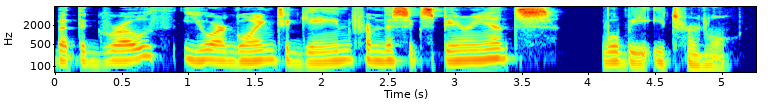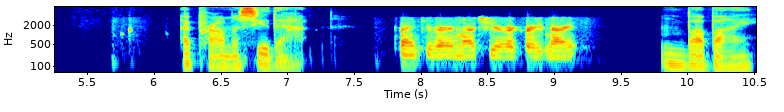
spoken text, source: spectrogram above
But the growth you are going to gain from this experience will be eternal. I promise you that. Thank you very much. You have a great night. Bye bye.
